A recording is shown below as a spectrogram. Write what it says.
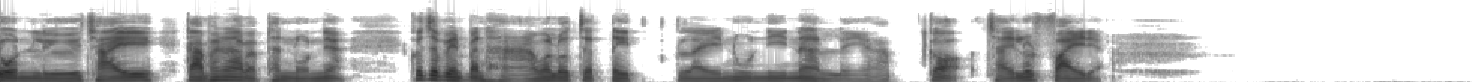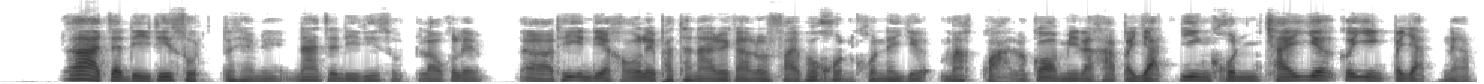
ยนต์หรือใช้การพัฒนาแบบถนนเนี่ย ก็จะเป็นปัญหาว่ารถจะติดอะไรนู่นนี่นั่นเลยครับ ก็ใช้รถไฟเนี่ยน่าจะดีที่สุดต้องใช้นี้น่าจะดีที่สุดเราก็เลย ที่อินเดียเขาก็เลยพัฒนาด้วยการรถไฟเพราะขนคนได้เยอะมากกว่า แล้วก็มีราคาประหยัดยิ่งคนใช้เยอะก็ยิ่งประหยัดนะครับ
